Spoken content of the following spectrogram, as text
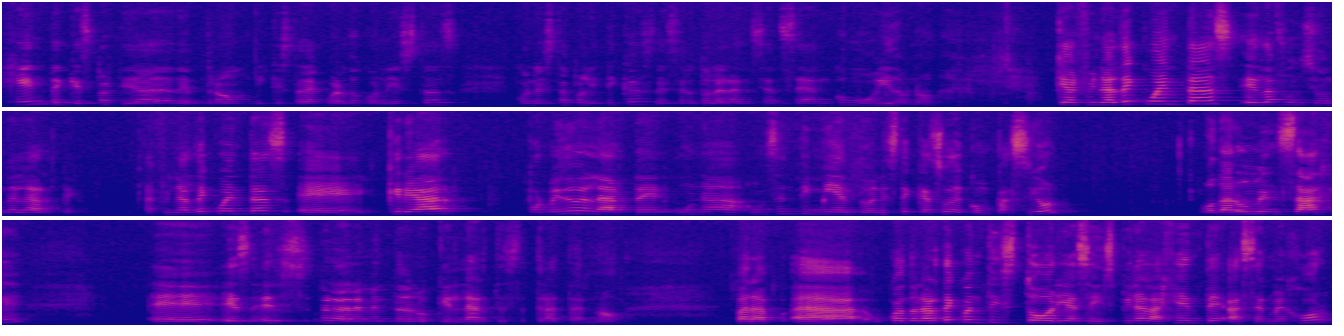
gente que es partidaria de Trump y que está de acuerdo con estas con esta políticas de cero tolerancia se han conmovido, ¿no? Que al final de cuentas es la función del arte. Al final de cuentas, eh, crear por medio del arte una, un sentimiento, en este caso de compasión, o dar un mensaje, eh, es, es verdaderamente de lo que el arte se trata, ¿no? Para, ah, cuando el arte cuenta historias e inspira a la gente a ser mejor,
